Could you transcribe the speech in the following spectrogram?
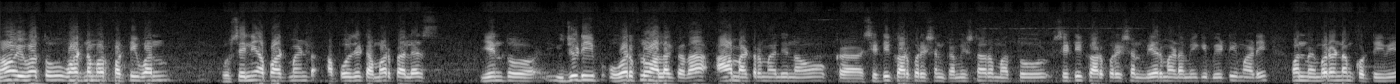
ನಾವು ಇವತ್ತು ward number forty one Husaini apartment opposite Amar palace ಏನು ಯು ಜಿ ಡಿ ಓವರ್ಫ್ಲೋ ಆಗ್ತದ ಆ ಮ್ಯಾಟರ್ ಮೇಲೆ ನಾವು ಕ ಸಿಟಿ ಕಾರ್ಪೊರೇಷನ್ ಕಮಿಷನರ್ ಮತ್ತು ಸಿಟಿ ಕಾರ್ಪೊರೇಷನ್ ಮೇಯರ್ ಮೇಡಮಿಗೆ ಭೇಟಿ ಮಾಡಿ ಒಂದು ಮೆಮೊರಂಡಮ್ ಕೊಟ್ಟಿವಿ.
